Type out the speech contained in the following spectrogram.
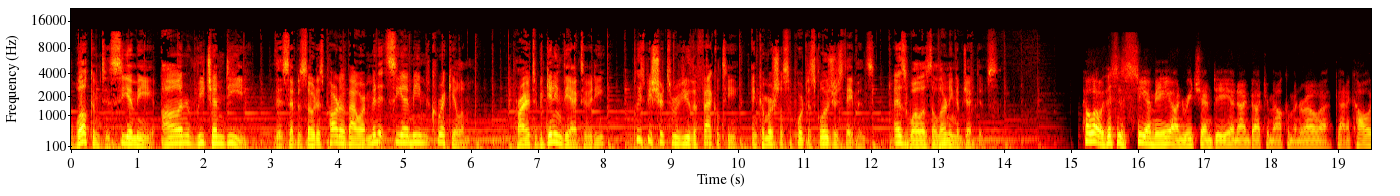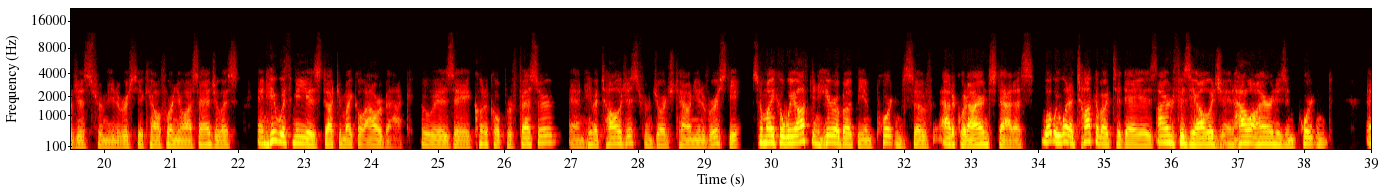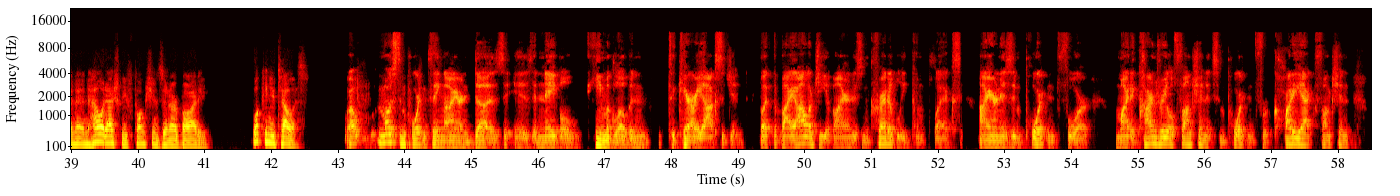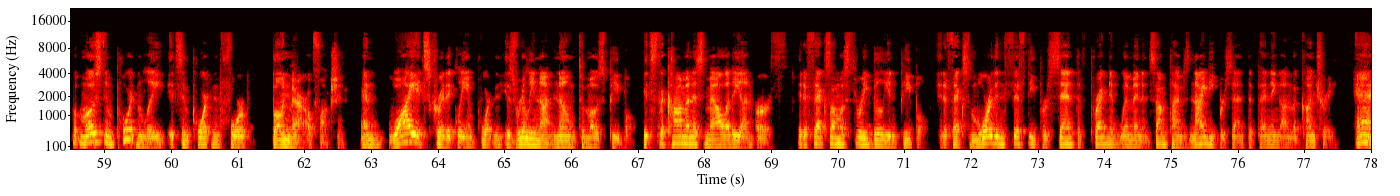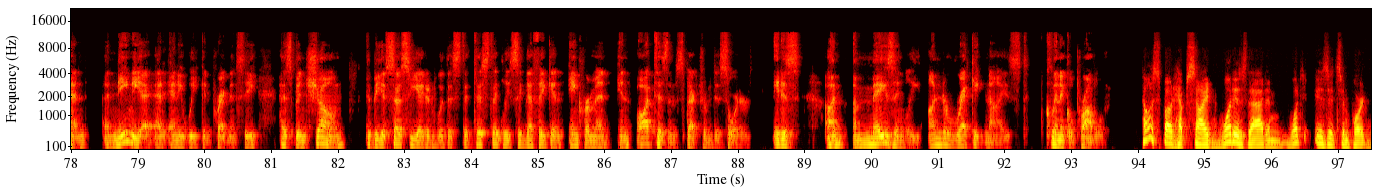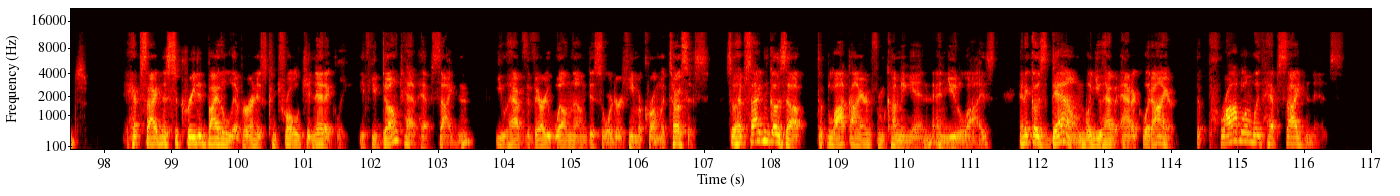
Welcome to CME on ReachMD. This episode is part of our Minute CME curriculum. Prior to beginning the activity, please be sure to review the faculty and commercial support disclosure statements, as well as the learning objectives. Hello, this is CME on ReachMD, and I'm Dr. Malcolm Munro, a gynecologist from the University of California, Los Angeles. And here with me is Dr. Michael Auerbach, who is a clinical professor and hematologist from Georgetown University. So, Michael, we often hear about the importance of adequate iron status. What we want to talk about today is iron physiology and how iron is important and, and how it actually functions in our body. What can you tell us? Well, most important thing iron does is enable hemoglobin to carry oxygen. But the biology of iron is incredibly complex. Iron is important for mitochondrial function, it's important for cardiac function, but most importantly, it's important for bone marrow function. And why it's critically important is really not known to most people. It's the commonest malady on earth. It affects almost 3 billion people. It affects more than 50% of pregnant women and sometimes 90%, depending on the country. And anemia at any week in pregnancy has been shown to be associated with a statistically significant increment in autism spectrum disorders. It is an amazingly underrecognized clinical problem. Tell us about hepcidin. What is that and what is its importance? Hepcidin is secreted by the liver and is controlled genetically. If you don't have hepcidin, you have the very well known disorder hemochromatosis. So hepcidin goes up to block iron from coming in and utilized, and it goes down when you have adequate iron. The problem with hepcidin is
